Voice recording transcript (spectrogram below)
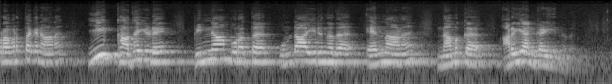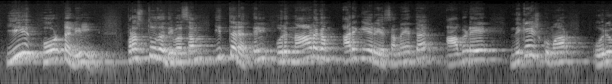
പ്രവർത്തകനാണ് ഈ കഥയുടെ പിന്നാമ്പുറത്ത് ഉണ്ടായിരുന്നത് എന്നാണ് നമുക്ക് അറിയാൻ കഴിയുന്നത്. ഈ ഹോട്ടലിൽ പ്രസ്തുത ദിവസം ഇത്തരത്തിൽ ഒരു നാടകം അരങ്ങേറിയ സമയത്ത് അവിടെ നികേഷ് കുമാർ ഒരു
